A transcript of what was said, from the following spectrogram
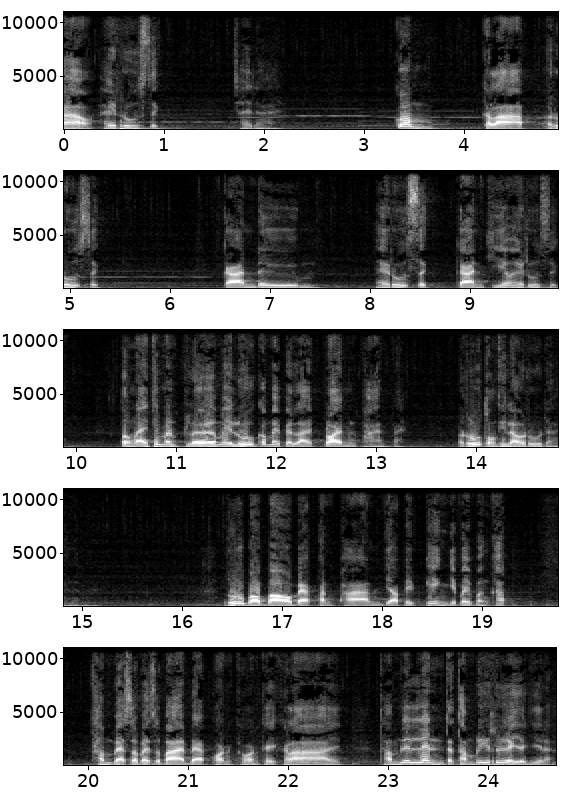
ก้าวให้รู้สึกใช้ได้ ก้มกราบรู้สึก การดื่มให้รู้สึก การเคี้ยวให้รู้สึก ตรงไหนที่มันเผลอไม่รู้ก็ไม่เป็นไรปล่อยมันผ่านไป รู้ตรงที่เรารู้ได้แล้ว รู้เบาๆแบบผ่านๆอย่าไปเพ่ง อย่าไปบังคับทำแบบสบายๆแบบผ่อนคลอนคลายๆทำเล่นๆแต่ทำเรื่อยๆอย่างนี้แหละ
